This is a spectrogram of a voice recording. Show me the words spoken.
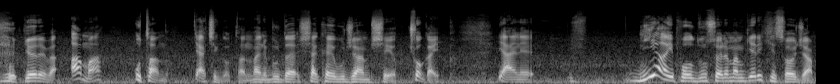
görevi. Ama utandım. Gerçekten utandım. Hani burada şakaya vuracağım bir şey yok. Çok ayıp. Yani niye ayıp olduğunu söylemem gerekirse hocam.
